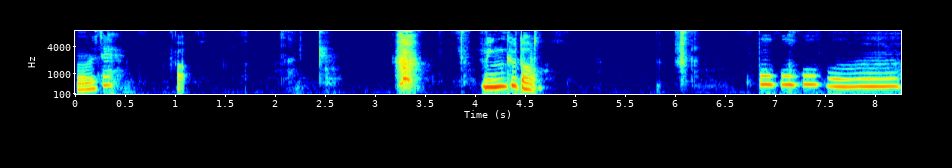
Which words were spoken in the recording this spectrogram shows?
둘셋 어. 헉! 민규다 뽀뽀뽀뽀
